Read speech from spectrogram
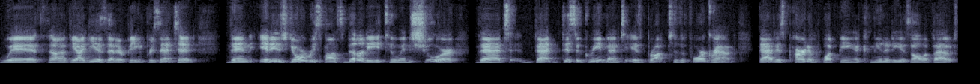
with uh, the ideas that are being presented, then it is your responsibility to ensure that that disagreement is brought to the foreground. That is part of what being a community is all about.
